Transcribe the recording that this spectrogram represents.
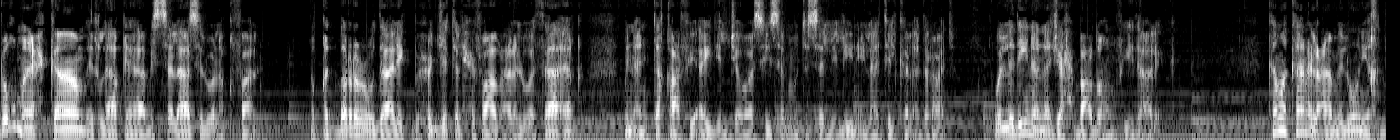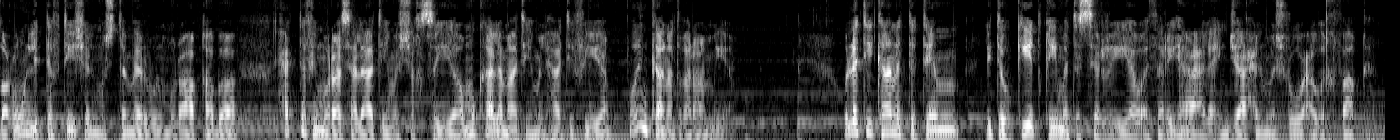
رغم إحكام إغلاقها بالسلاسل والأقفال. وقد برروا ذلك بحجة الحفاظ على الوثائق من أن تقع في أيدي الجواسيس المتسللين إلى تلك الأدراج والذين نجح بعضهم في ذلك. كما كان العاملون يخضعون للتفتيش المستمر والمراقبة حتى في مراسلاتهم الشخصية ومكالماتهم الهاتفية وإن كانت غرامية والتي كانت تتم لتوكيد قيمة السرية وأثرها على إنجاح المشروع أو إخفاقه.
